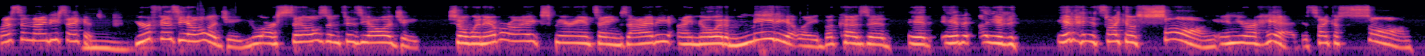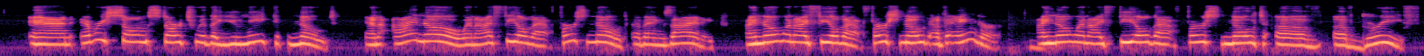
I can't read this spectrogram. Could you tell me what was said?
Less than 90 seconds. Mm. your physiology you are cells and physiology. So whenever i experience anxiety i know it immediately because it it it it, it it's like a song in your head it's like a song and every song starts with a unique note and i know when i feel that first note of anxiety i know when i feel that first note of anger I know when I feel that first note of, of grief.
